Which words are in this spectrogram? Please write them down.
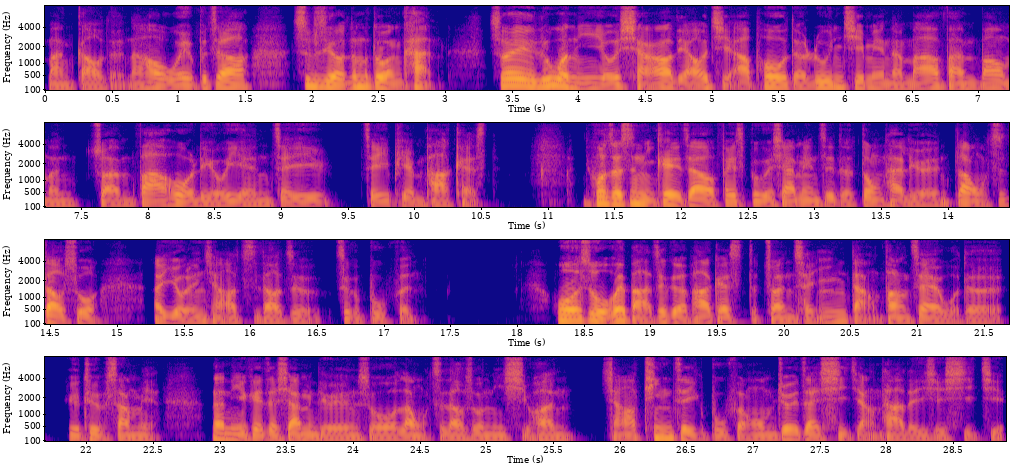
蛮高的。然后我也不知道是不是有那么多人看，所以如果你有想要了解 Apple 的录音界面的，麻烦帮我们转发或留言这一这一篇 Podcast。或者是你可以在我 Facebook 下面这个动态留言，让我知道说，啊，有人想要知道这这个部分，或者是我会把这个 Podcast 转成音档放在我的 YouTube 上面，那你也可以在下面留言说，让我知道说你喜欢想要听这个部分，我们就会再细讲它的一些细节。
